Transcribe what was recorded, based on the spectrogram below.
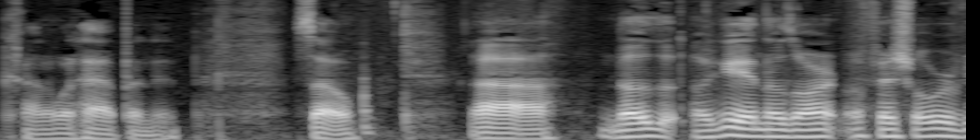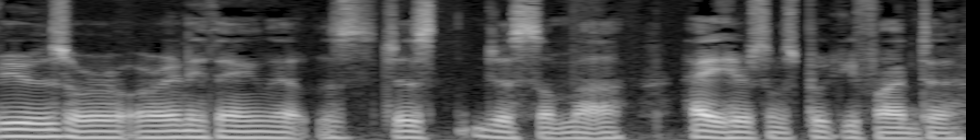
kind of what happened. And so, uh, no, again, those aren't official reviews or, or anything. That was just just some. Uh, hey, here's some spooky fun to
